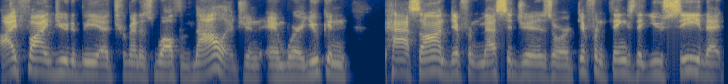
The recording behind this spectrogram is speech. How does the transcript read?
I find you to be a tremendous wealth of knowledge and, and where you can pass on different messages or different things that you see that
